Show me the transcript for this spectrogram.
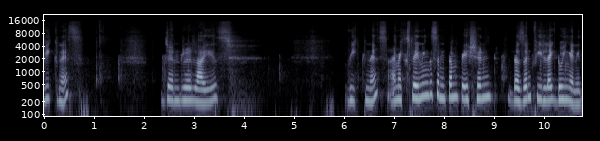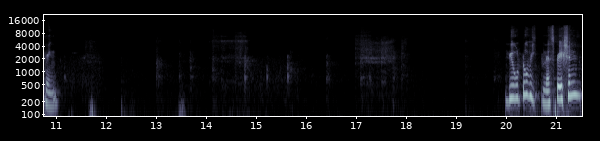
weakness, generalized weakness. I'm explaining the symptom patient doesn't feel like doing anything. Due to weakness. Patient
